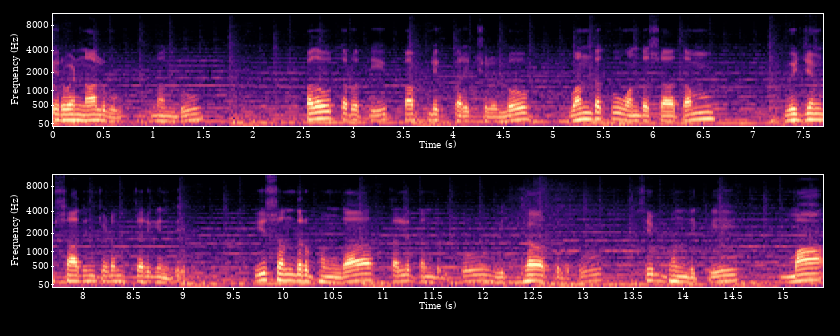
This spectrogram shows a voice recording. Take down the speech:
ఇరవై నాలుగు నందు పదవ తరగతి పబ్లిక్ పరీక్షలలో వందకు వంద శాతం విజయం సాధించడం జరిగింది. ఈ సందర్భంగా తల్లిదండ్రులకు విద్యార్థులకు సిబ్బందికి మా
